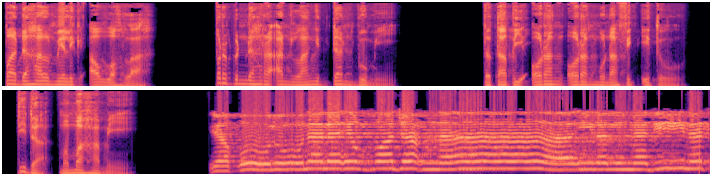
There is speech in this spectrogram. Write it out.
Padahal milik Allah lah perbendaharaan langit dan bumi. Tetapi orang-orang munafik itu tidak memahami. يقولون لئن رجعنا إلى المدينة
